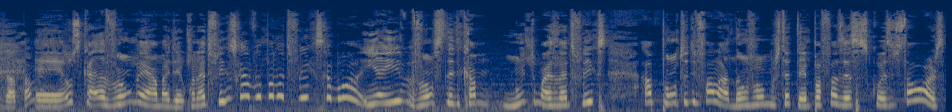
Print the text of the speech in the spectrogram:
Exatamente. É, os caras vão ganhar mais dinheiro com a Netflix, os caras vão pra Netflix, acabou. E aí vão se dedicar muito mais à Netflix a ponto de falar, não vamos ter tempo para fazer essas coisas de Star Wars.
